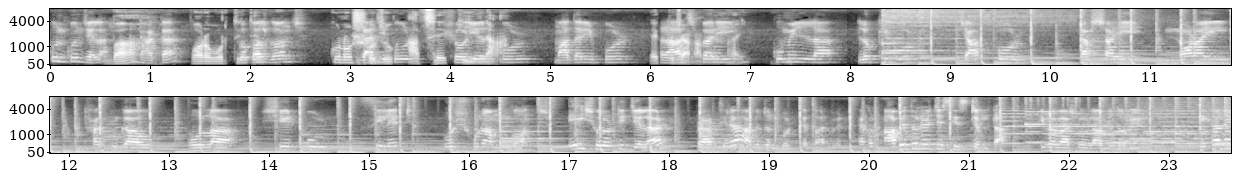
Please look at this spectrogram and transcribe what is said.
কোন কোন জেলা ঢাকা পরবর্তীতে গোপালগঞ্জ কোনো সুযোগ আছে কি না মাদারীপুর রাজবাড়ী কুমিল্লা লক্ষ্মীপুর চাঁদপুর রাজশাহী নড়াইল ঠাকুরগাঁও ভোলা শেরপুর সিলেট ও সুনামগঞ্জ। এই ষোলোটি জেলার প্রার্থীরা আবেদন করতে পারবেন। এখন আবেদনের যে সিস্টেমটা, কীভাবে আসলে আবেদনের এখানে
